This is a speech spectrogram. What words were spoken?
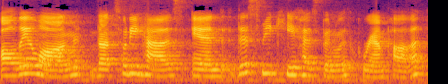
all day long. That's what he has. And this week he has been with grandpa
